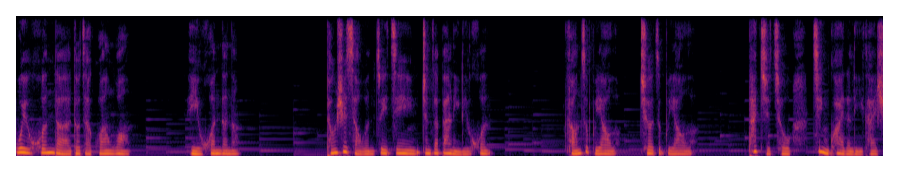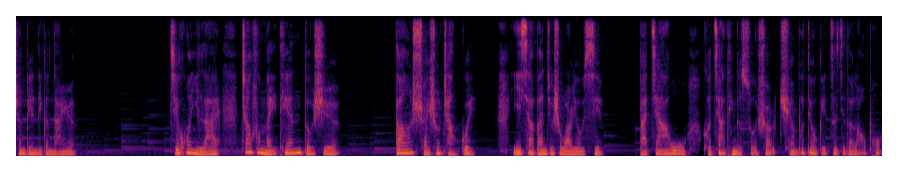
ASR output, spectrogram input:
未婚的都在观望，已婚的呢？同事小文最近正在办理离婚，房子不要了，车子不要了。她只求尽快的离开身边那个男人。结婚以来，丈夫每天都是当甩手掌柜，一下班就是玩游戏，把家务和家庭的琐事儿全部丢给自己的老婆。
